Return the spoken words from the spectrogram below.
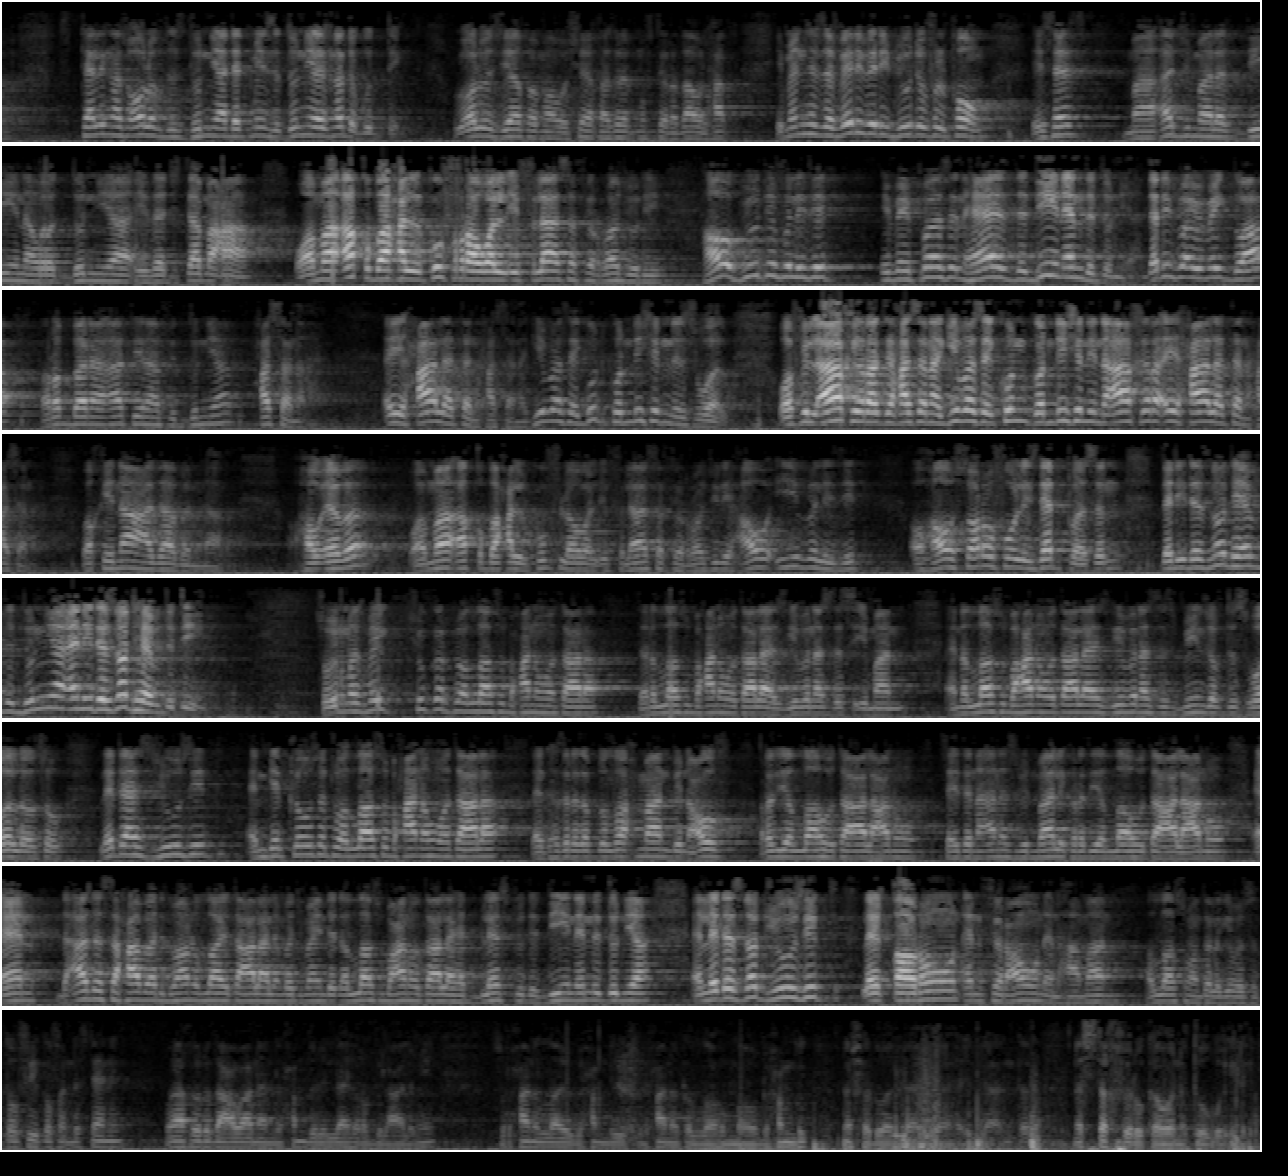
telling us all of this dunya, that means the dunya is not a good thing. We always hear from our Shaykh Hazrat Mufti Radaul Haq. He mentions a very, very beautiful poem. He says, ما أجمل الدين والدنيا إذا اجتمعا وما أقبح الكفر والإفلاس في الرجل How beautiful is it if a person has the deen and the dunya. That is why we make dua, رَبَّنَا آتِنَا فِي الدُّنْيا حَسَنَةً أي حالة حسنة. Give us a good condition in this world. وفي الآخرة حسنة. Give us a good condition in the akhirah. أي حالة حسنة. وقنا عذاب النار. However, وما أقبح الكفل والإفلاس في الرجل. How evil is it or how sorrowful is that person that he does not have the dunya and he does not have the deen. So we must make shukr to Allah subhanahu wa ta'ala that Allah subhanahu wa ta'ala has given us this iman. And Allah subhanahu wa ta'ala has given us this means of this world also. Let us use it and get closer to Allah subhanahu wa ta'ala. Like Hazrat Abdul Rahman bin Auf radiallahu ta'ala anhu. Sayyidina Anas bin Malik radiallahu ta'ala anhu. And the other Sahaba ridwanullahi ta'ala alim that Allah subhanahu wa ta'ala had blessed with the deen and the dunya. And let us not use it like Qarun and Fir'aun and Haman. Allah subhanahu wa ta'ala give us a tawfiq of understanding. Wa akhiru da'wana alhamdulillahi rabbil alameen. سبحان الله وبحمده سبحانك اللهم وبحمدك نشهد أن لا إله إلا أنت نستغفرك ونتوب إليك.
